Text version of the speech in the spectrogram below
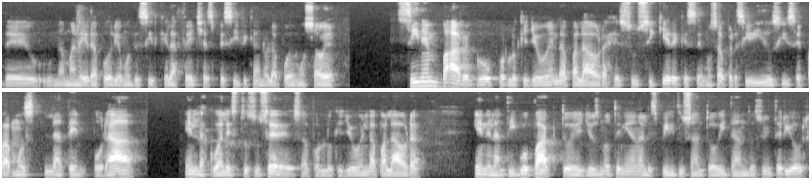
de una manera podríamos decir que la fecha específica no la podemos saber. Sin embargo, por lo que yo veo en la palabra, Jesús sí quiere que estemos apercibidos y sepamos la temporada en la cual esto sucede. O sea, por lo que yo veo en la palabra, en el antiguo pacto ellos no tenían al Espíritu Santo habitando en su interior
